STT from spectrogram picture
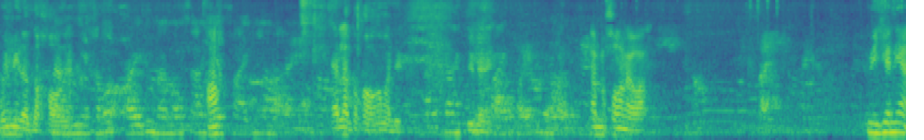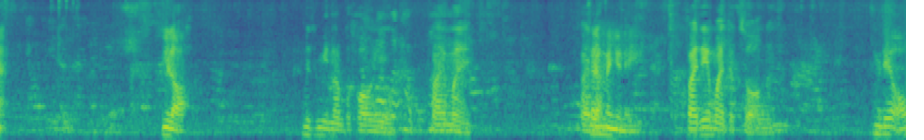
ไม่มีรัตะคองเลยมีคำว่าคอยที่มันน้องสร้างเคลไฟล์ที่มันแอดรัตะคองเข้ามาดิ สร้างเคลไฟล์คอยที่มันนำมาคลองอะไรวะ มีแค่เนี้ยนี่เหรอไม่จะมีรัตะคองอยู่ ไฟล์ใหม่ ไฟล์เส้ดันบมันอยู่ไหน ไฟล์ที่มาจากสองนะไม่ได้เอา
